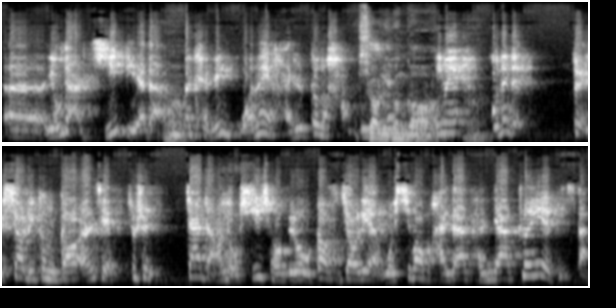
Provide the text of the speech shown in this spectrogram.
呃有点级别的，那肯定国内还是更好一些，效率更高。因为国内的。对，效率更高，而且就是家长有需求，比如我告诉教练，我希望我孩子来参加专业比赛，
